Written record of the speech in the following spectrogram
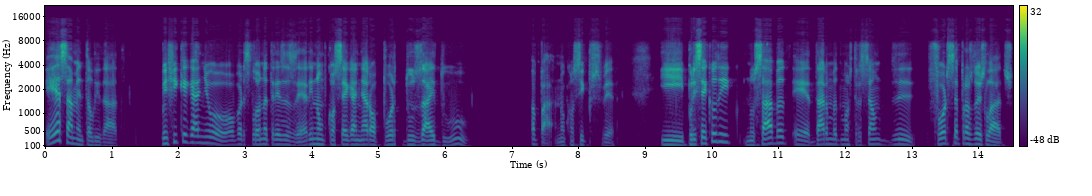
É essa a mentalidade. O Benfica ganhou ao Barcelona 3 a 0 e não consegue ganhar ao Porto do Zaidu. Opá, não consigo perceber. E por isso é que eu digo, no sábado é dar uma demonstração de força para os dois lados.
